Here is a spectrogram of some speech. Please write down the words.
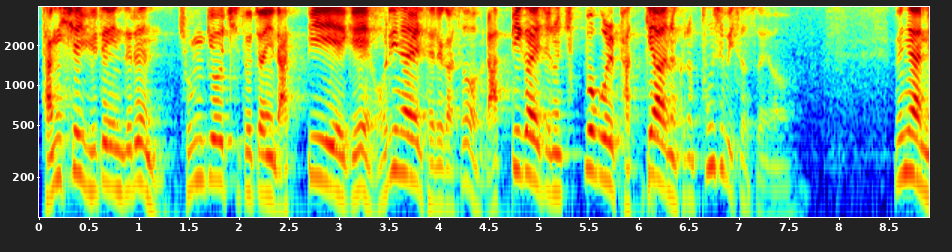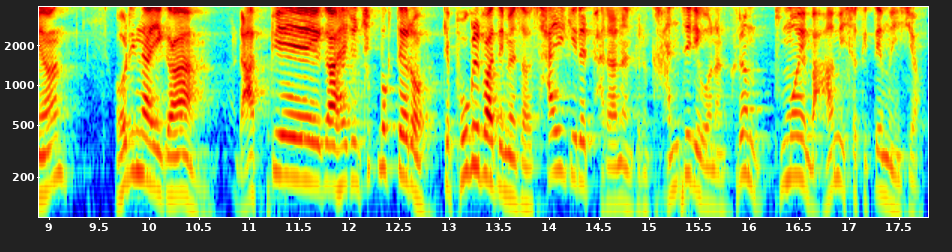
당시의 유대인들은 종교 지도자인 랍비에게 어린아이를 데려가서 랍비가 해주는 축복을 받게 하는 그런 풍습이 있었어요. 왜냐하면 어린아이가 랍비가 해준 축복대로 복을 받으면서 살기를 바라는 그런 간절히 원하는 그런 부모의 마음이 있었기 때문이죠.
